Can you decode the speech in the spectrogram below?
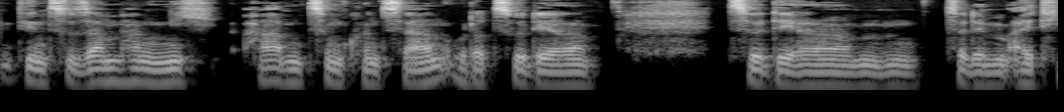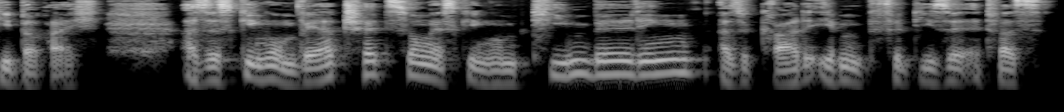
den Zusammenhang nicht haben zum Konzern oder zu der, zu der, zu dem IT-Bereich. Also es ging um Wertschätzung, es ging um Teambuilding, also gerade eben für diese etwas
